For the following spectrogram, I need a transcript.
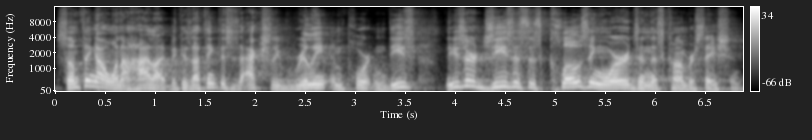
something I want to highlight because I think this is actually really important. These, these are Jesus' closing words in this conversation.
